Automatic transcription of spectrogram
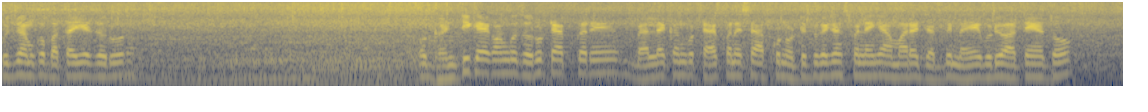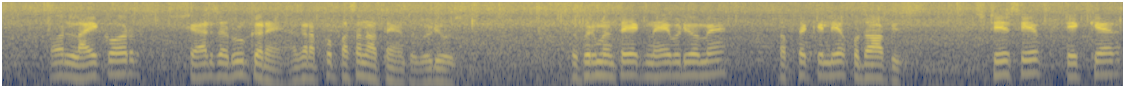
कुछ भी हमको बताइए ज़रूर। और घंटी के आइकॉन को ज़रूर टैप करें बेल आइकन को टैप करने से आपको नोटिफिकेशंस मिलेंगे, हमारे जब भी नए वीडियो आते हैं तो। और लाइक और शेयर ज़रूर करें, अगर आपको पसंद आते हैं तो वीडियोज़ तो फिर मिलते हैं एक नए वीडियो में, तब तक के लिए खुदा हाफिज़। स्टे सेफ़ टेक केयर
